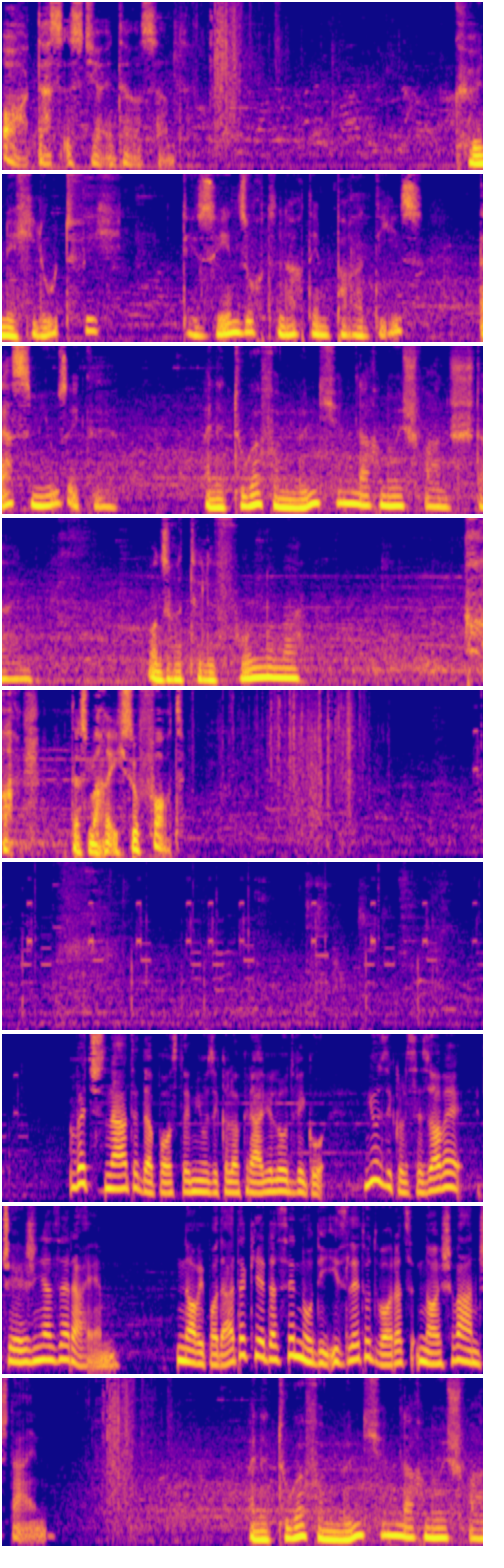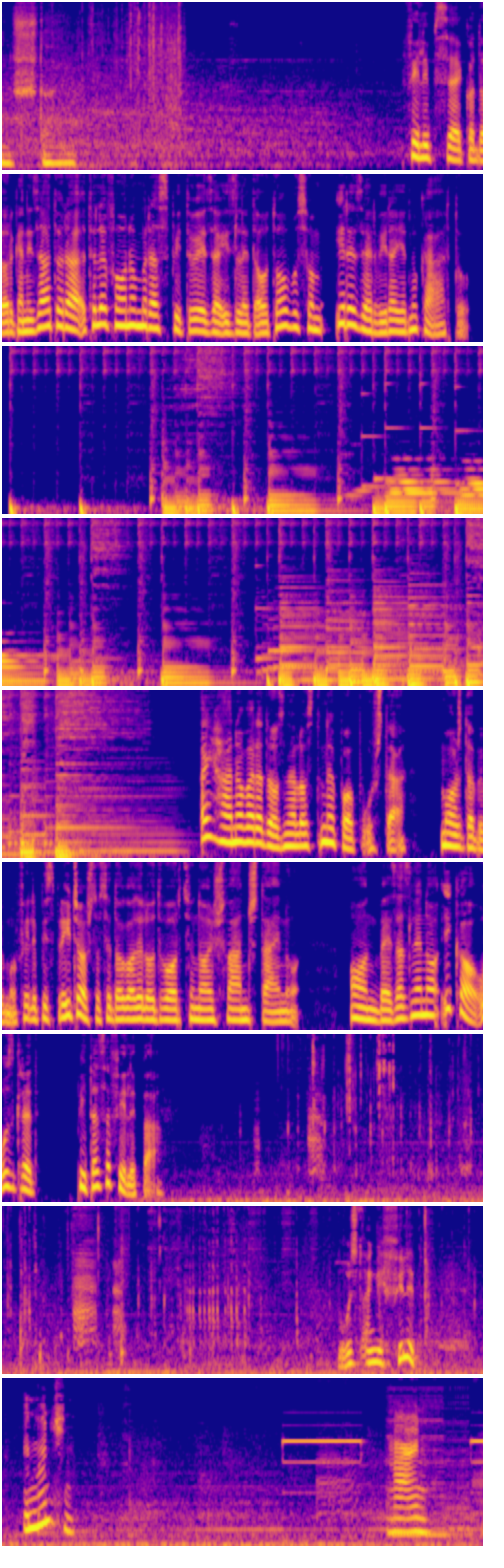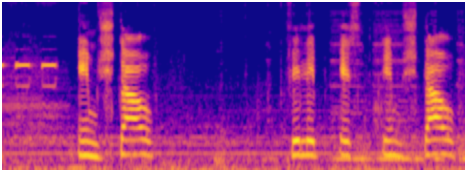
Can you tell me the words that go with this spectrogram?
Oh, das ist ja interessant. König Ludwig, die Sehnsucht nach dem Paradies, das Musical. Eine Tour von München nach Neuschwanstein. Unsere Telefonnummer. Das mache ich sofort. Već znate da postoji musical o kralju Ludvigu. Musical se zove Čežnja za rajem. Novi podatak je da se nudi izlet u dvorac Neuschwanstein. Eine Tour von München nach Neuschwanstein. Filip se kod organizatora telefonom raspituje za izlet autobusom i rezervira jednu kartu. Ajhanova radoznalost ne popušta. Možda bi mu Filip ispričao što se dogodilo u dvorcu Neuschwansteinu. On bezazleno i kao uzgred pita za Filipa. Wo ist eigentlich Philipp? in München. Nein, im Stau. Philipp ist im Stau.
